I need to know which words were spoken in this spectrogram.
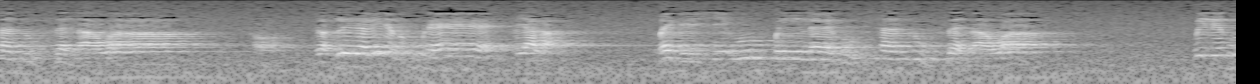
သတ်တုသတ္နာဝါဟောဒါလိမ်ငယ်လေးနဲ့မခုနဲ့တဲ့ဘုရားကမဲ့ကေရှင်ဦးပင်လဲဟုသံတုသက်လာဝါပင်လဲဟု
